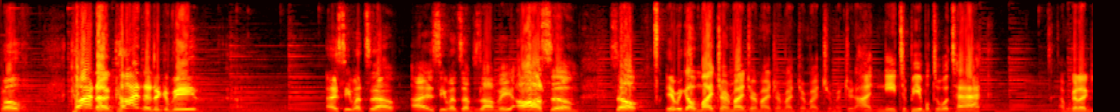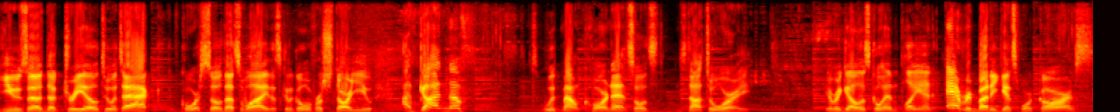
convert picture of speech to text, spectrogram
Well, kinda, kinda. They're gonna be... I see what's up. I see what's up, zombie. Awesome. So, here we go. My turn, my turn, my turn, my turn, my turn, my turn. I need to be able to attack. I'm gonna use uh, a Dugtrio to attack, of course, so that's why that's gonna go over Staryu. I've got enough with Mount Coronet, so it's, it's not to worry. Here we go. Let's go ahead and play in. Everybody gets more cards.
